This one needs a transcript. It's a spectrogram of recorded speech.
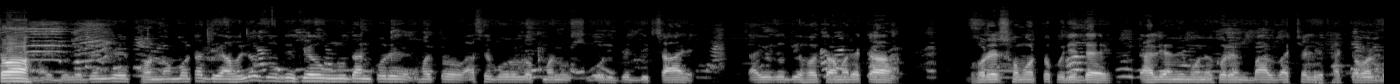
তো বলে দেন যে ফোন নম্বরটা দেওয়া হইল, যদি কেউ অনুদান করে হয়তো আছে বড় লোক মানুষ, গরিবের দিক চায়, চাইও যদি হয়তো আমার একটা ঘরের সমর্থ করে দেয়, তাহলে আমি মনে করেন বাল বাচ্চা নিয়ে থাকতে পারব।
